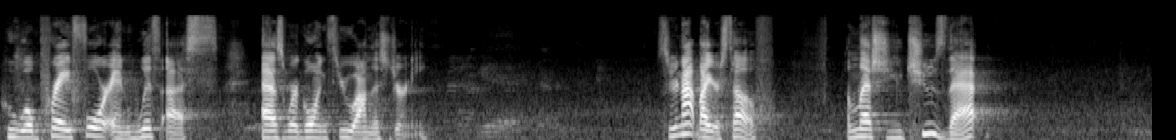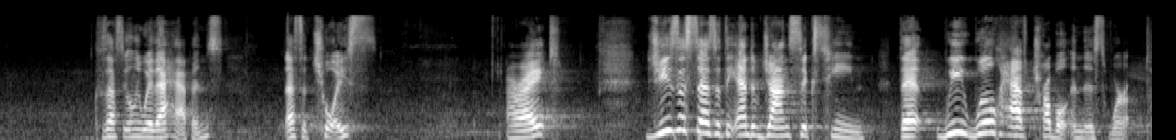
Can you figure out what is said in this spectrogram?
who will pray for and with us as we're going through on this journey. So you're not by yourself unless you choose that, because that's the only way that happens. That's a choice. All right? Jesus says at the end of John 16 that we will have trouble in this world.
